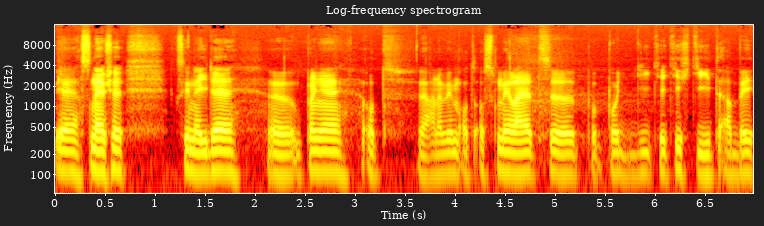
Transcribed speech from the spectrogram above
je jasné, že si nejde úplně od já nevím, od 8 let eh, po, po dítěti chtít, aby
